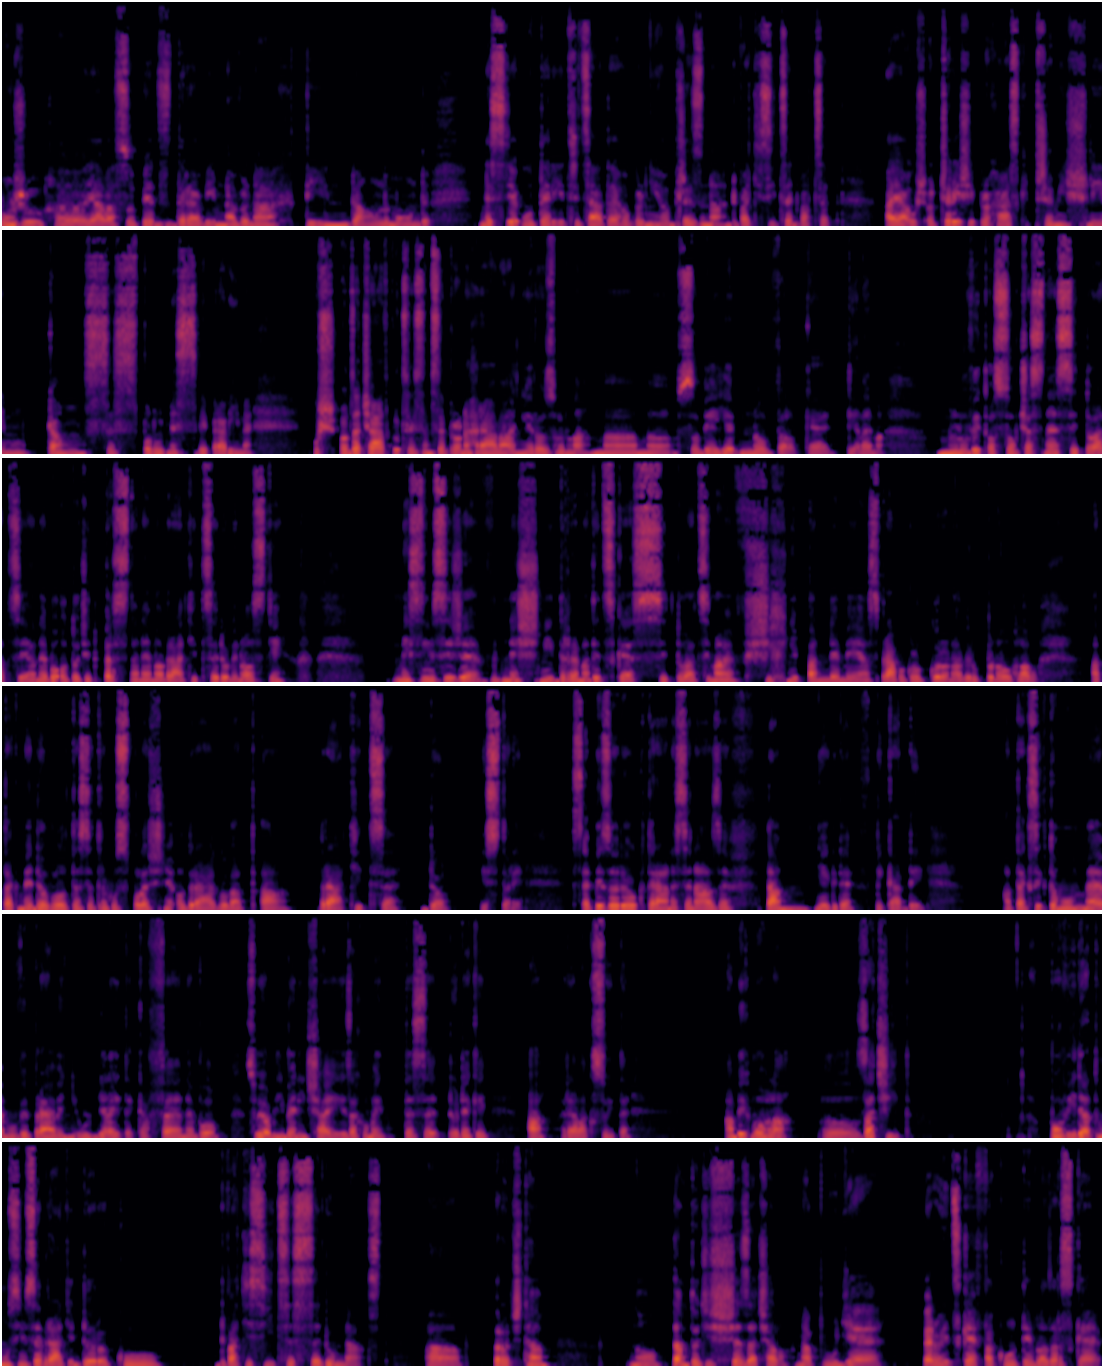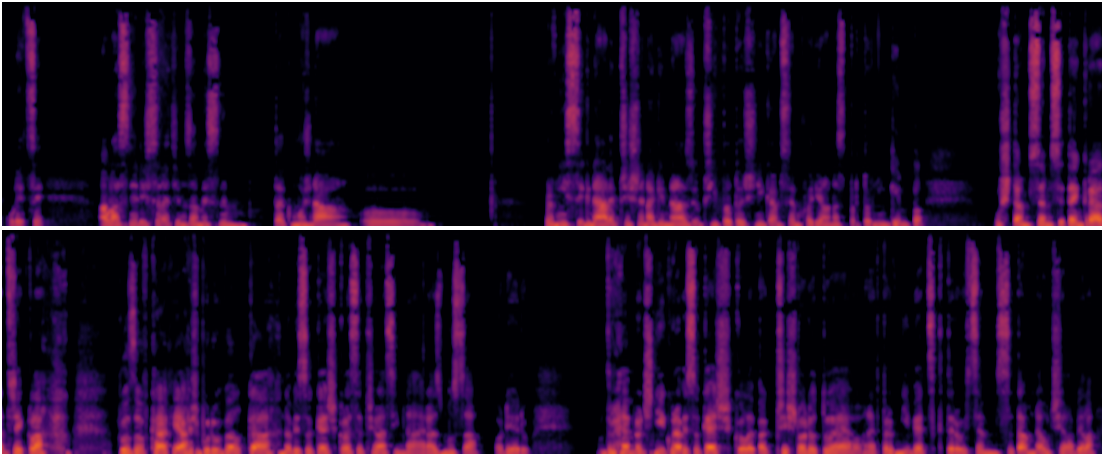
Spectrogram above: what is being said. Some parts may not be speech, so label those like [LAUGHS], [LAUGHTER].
Bonjour, eh, já vás opět zdravím na vlnách Teen dans le monde. Dnes je úterý 31. března 2020 a já už od včerejší procházky přemýšlím, kam se spolu dnes vypravíme. Už od začátku, co jsem se pro nahrávání rozhodla, mám v sobě jedno velké dilema – Mluvit o současné situaci nebo otočit prstenem a vrátit se do minulosti? Myslím si, že v dnešní dramatické situaci máme všichni pandemie a zpráv okolo koronaviru plnou hlavu. A tak mi dovolte se trochu společně odreagovat a vrátit se do historie. S epizodou, která nese název Tam někde v Picardii. A tak si k tomu mému vyprávění udělejte kafe nebo svůj oblíbený čaj, zachumejte se do deky a relaxujte. Abych mohla uh, začít povídat, musím se vrátit do roku 2017. A proč tam? No, tam totiž vše začalo. Na půdě Pedagogické fakulty v Lazarské ulici – a vlastně, když se nad tím zamyslím, tak možná uh, první signály přišly na gymnáziu Přípotoční, kam jsem chodila na sportovní gimpl. Už tam jsem si tenkrát řekla v vozovkách, já až budu velká, na vysoké škole se přihlásím na Erasmus a odjedu. V druhém ročníku na vysoké škole pak přišlo do tuhého. Hned první věc, kterou jsem se tam naučila, byla,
